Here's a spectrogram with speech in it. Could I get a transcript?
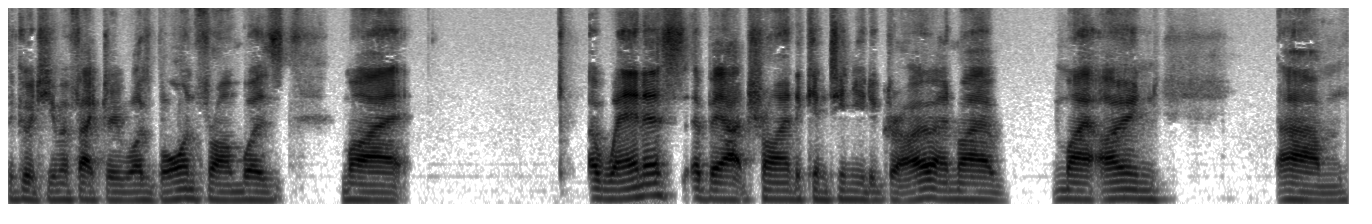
the Good Human Factory was born from. Was my awareness about trying to continue to grow and my my own um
